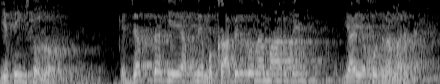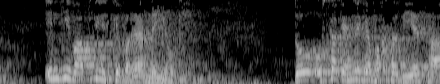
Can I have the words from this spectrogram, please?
یہ تین سو لوگ کہ جب تک یہ اپنے مقابل کو نہ مار دیں یا یہ خود نہ مر جائیں۔ ان کی واپسی اس کے بغیر نہیں ہوگی۔ تو اس کا کہنے کا مقصد یہ تھا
